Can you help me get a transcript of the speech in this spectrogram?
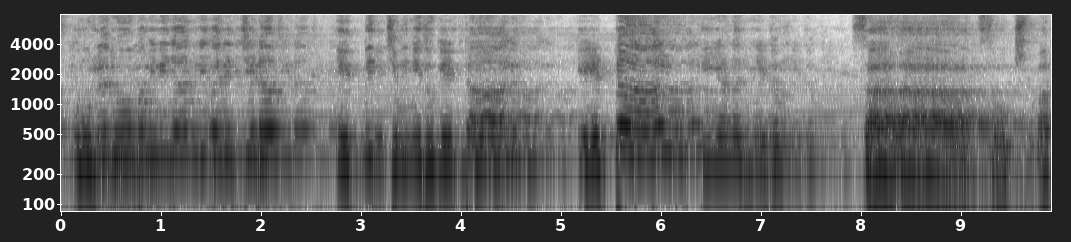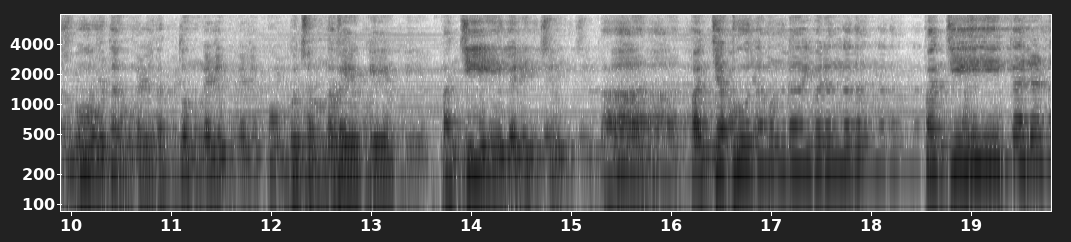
സ്ഥൂലരൂപം ഇനി ഞാൻ വിവരിച്ചിടാം. യത്നിച്ചും ഇതു കേട്ടാലും കേട്ടാൽ മുക്തിയണഞ്ഞിടും. സൂക്ഷ്മഭൂതങ്ങൾ തത്വങ്ങൾ മുമ്പ് ചൊന്നവയൊക്കെയും പഞ്ചീകരിച്ചു. പഞ്ചഭൂതമുണ്ടായി വരുന്നതും പഞ്ചീകരണ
